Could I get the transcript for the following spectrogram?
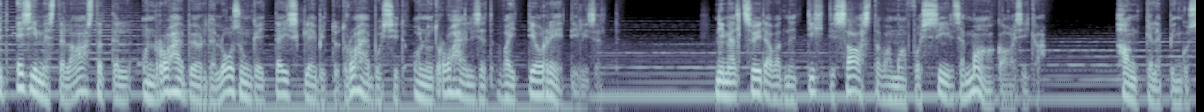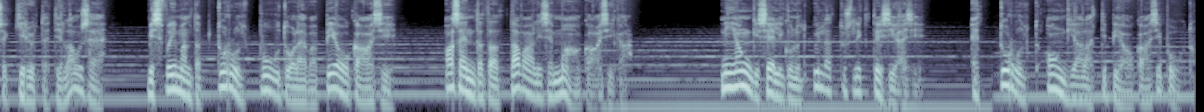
et esimestel aastatel on rohepöörde loosungeid täis kleebitud rohebussid olnud rohelised vaid teoreetiliselt. nimelt sõidavad need tihti saastavama fossiilse maagaasiga hankelepingusse kirjutati lause, mis võimaldab turult puuduoleva biogaasi asendada tavalise maagaasiga. nii ongi selgunud üllatuslik tõsiasi, et turult ongi alati biogaasi puudu.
